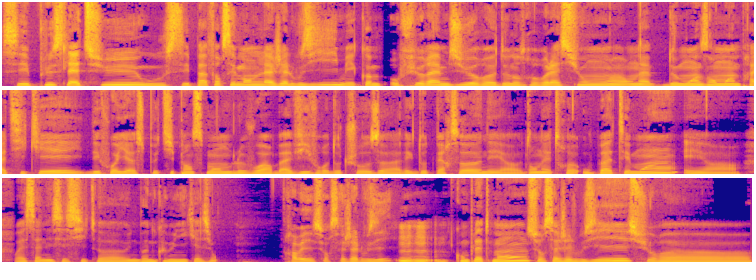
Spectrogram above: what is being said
c'est plus là-dessus où c'est pas forcément de la jalousie, mais comme au fur et à mesure de notre relation, euh, on a de moins en moins pratiqué. Des fois, il y a ce petit pincement de le voir bah, vivre d'autres choses avec d'autres personnes et euh, d'en être ou pas témoin. Et euh, ouais, ça nécessite une bonne communication travailler sur sa jalousie? Mm, mm, Complètement, sur sa jalousie, sur euh,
